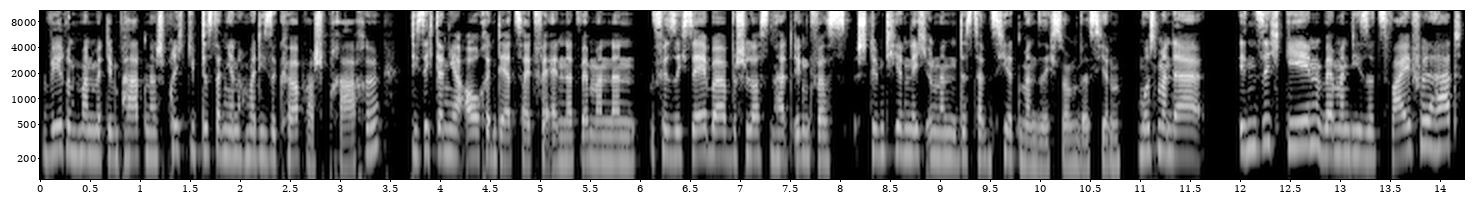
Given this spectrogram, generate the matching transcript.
während man mit dem Partner spricht, gibt es dann ja nochmal diese Körpersprache, die sich dann ja auch in der Zeit verändert, wenn man dann für sich selber beschlossen hat, irgendwas stimmt hier nicht und dann distanziert man sich so ein bisschen. Muss man da in sich gehen, wenn man diese Zweifel hat?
